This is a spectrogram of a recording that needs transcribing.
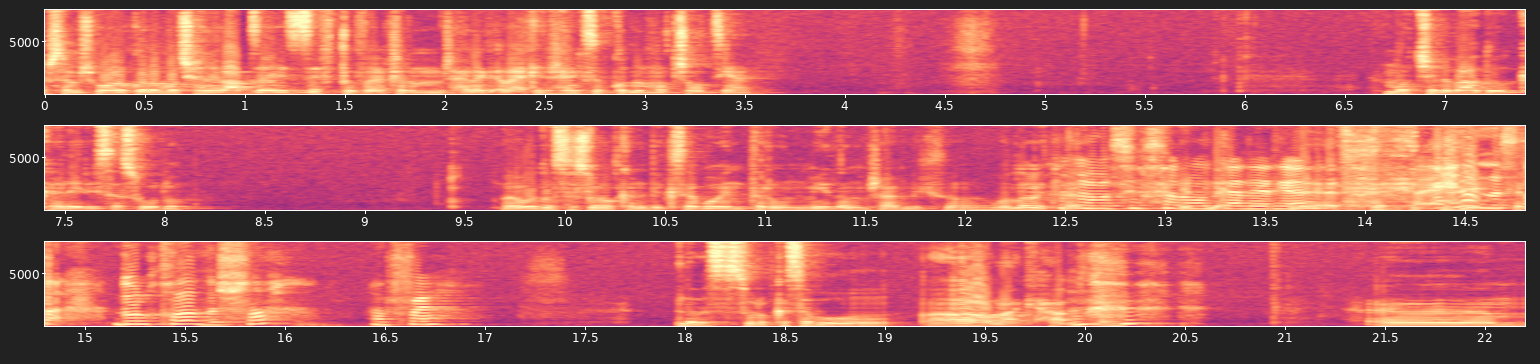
عشان مش معقول كل ماتش هنلعب زي الزفت وفي الآخر مش هنك... أكيد مش هنكسب كل الماتشات يعني الماتش اللي بعده كالياري ساسولو برضه ساسولو كانوا بيكسبوا إنتر والميلان ومش عارف بيكسبوا والله. بس يخسروا من اتنا- كالياري يعني إحنا بنست... دول قادش صح؟ عارفاه لا بس ساسولو كسبوا آه معاك حق أم...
